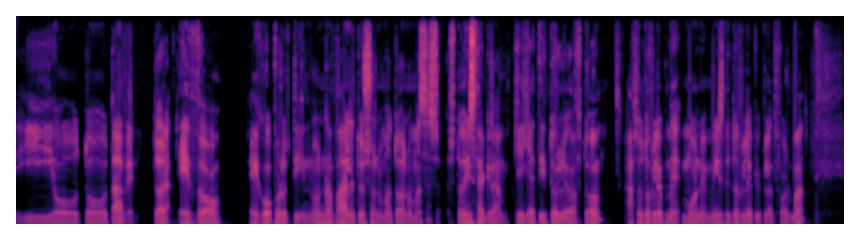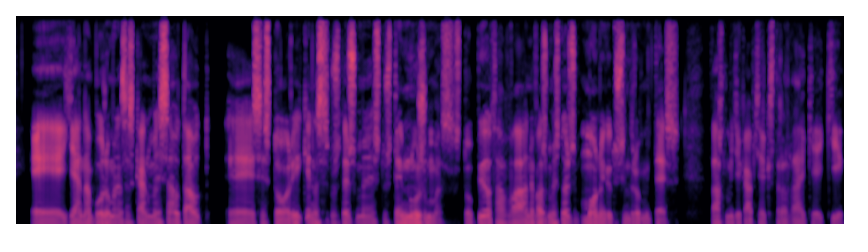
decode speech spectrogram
ή ο, το τάδε. Τώρα, εδώ, εγώ προτείνω να βάλετε ως όνομα το όνομά σας στο Instagram. Και γιατί το λέω αυτό, αυτό το βλέπουμε μόνο εμείς, δεν το βλέπει η πλατφόρμα ε, για να μπορούμε να σας κάνουμε shout-out ε, σε story και να σας προσθέσουμε στους στενούς μας, στο οποίο θα ανεβάζουμε stories μόνο για τους συνδρομητές. Θα έχουμε και κάποια εξτραδάκια εκεί.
